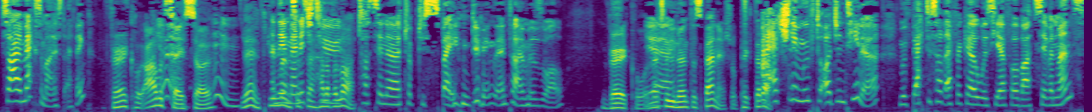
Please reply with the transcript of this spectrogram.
So I maximized, I think. Very cool. I would Yeah. say so. Mm. Yeah, in three and months, that's a hell of a lot. toss in a trip to Spain during that time as well. Very cool. And that's where you learned the Spanish or picked it up. I actually moved to Argentina, moved back to South Africa, was here for about seven months.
